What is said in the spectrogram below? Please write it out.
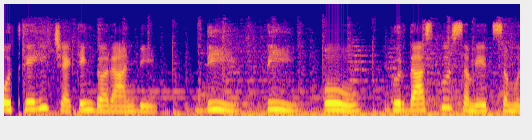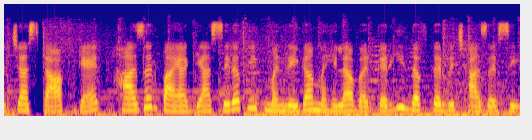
ਉੱਥੇ ਹੀ ਚੈਕਿੰਗ ਦੌਰਾਨ ਵੀ ਡੀ, ਪੀ, ਓ ਗੁਰਦਾਸਪੁਰ ਸਮੇਤ ਸਮੁੱਚਾ ਸਟਾਫ ਗੈਰ ਹਾਜ਼ਰ ਪਾਇਆ ਗਿਆ। ਸਿਰਫ ਇੱਕ ਮਨਰੇਗਾ ਮਹਿਲਾ ਵਰਕਰ ਹੀ ਦਫ਼ਤਰ ਵਿੱਚ ਹਾਜ਼ਰ ਸੀ।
